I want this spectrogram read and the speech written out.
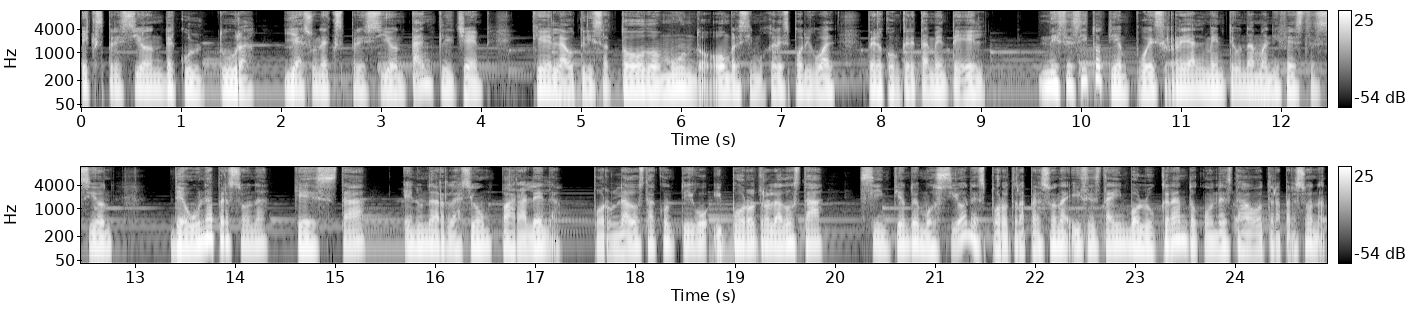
expresión de cultura, ya es una expresión tan cliché que la utiliza todo mundo, hombres y mujeres por igual, pero concretamente él. Necesito tiempo es realmente una manifestación de una persona que está en una relación paralela. Por un lado está contigo y por otro lado está sintiendo emociones por otra persona y se está involucrando con esta otra persona.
